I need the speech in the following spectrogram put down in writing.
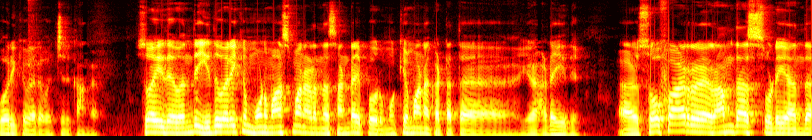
கோரிக்கை வேறு வச்சுருக்காங்க. ஸோ இது வந்து இது வரைக்கும் மூணு மாதமாக நடந்த சண்டை இப்போ ஒரு முக்கியமான கட்டத்தை அடையுது. Uh, சோஃபார் ராம்தாஸ் உடைய அந்த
